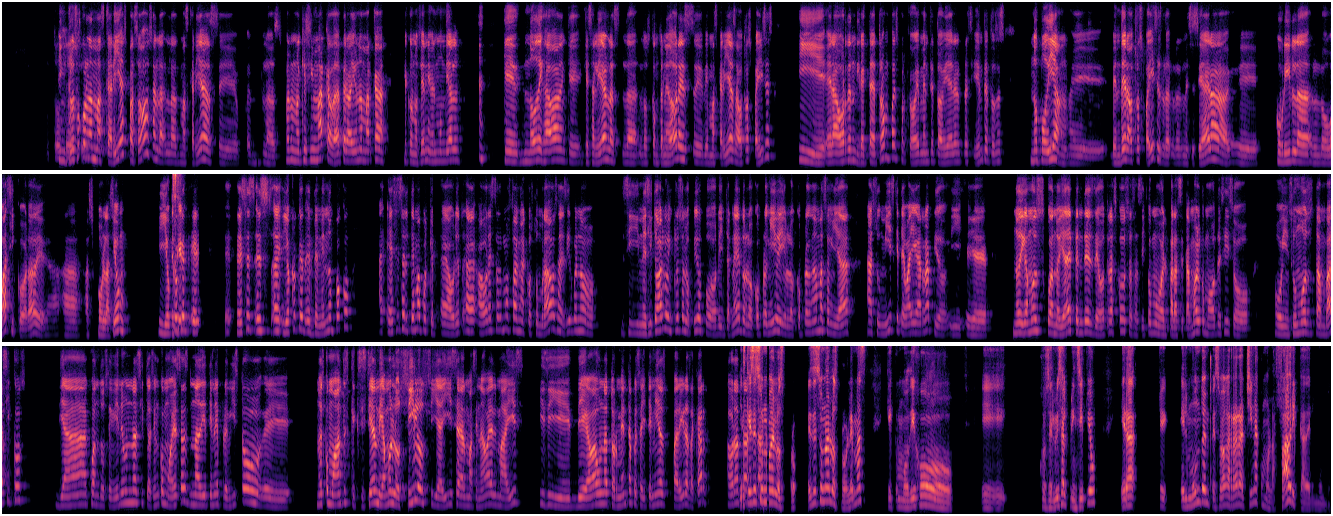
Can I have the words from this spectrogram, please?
Incluso con las eh, mascarillas pasó, o sea, las mascarillas, eh, las, bueno, no quiero decir marca, ¿verdad? Pero hay una marca reconocida a nivel mundial que no dejaban que, que salieran las, los contenedores eh, de mascarillas a otros países y era orden directa de Trump, pues, porque obviamente todavía era el presidente, entonces no podían eh, vender a otros países, la, necesidad era eh, cubrir lo básico, ¿verdad? a, a, su población. Y yo creo que, ese es, es yo creo que entendiendo un poco, ese es el tema, porque ahorita, ahora estamos tan acostumbrados a decir, bueno, si necesito algo, incluso lo pido por internet o lo compro en eBay o lo compro en Amazon y ya asumís que te va a llegar rápido. Y eh, no digamos cuando ya dependes de otras cosas, así como el paracetamol, como vos decís, o, o insumos tan básicos, ya cuando se viene una situación como esas, nadie tiene previsto, eh, no es como antes que existían, digamos, los silos y ahí se almacenaba el maíz y si llegaba una tormenta, pues ahí tenías para ir a sacar es que ese es, uno de los ese es uno de los problemas que, como dijo eh, José Luis al principio, era que el mundo empezó a agarrar a China como la fábrica del mundo.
